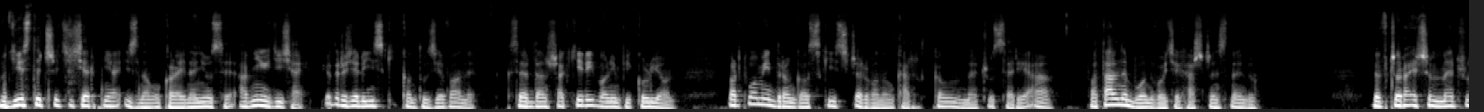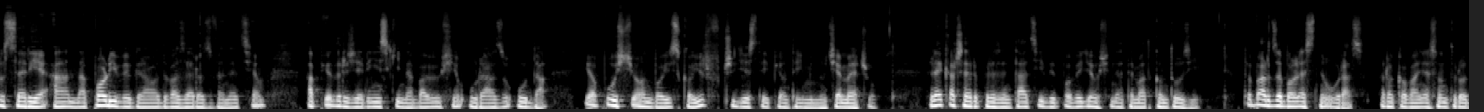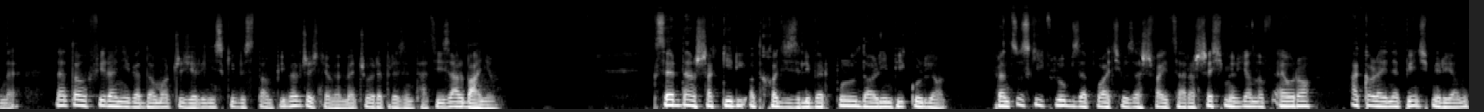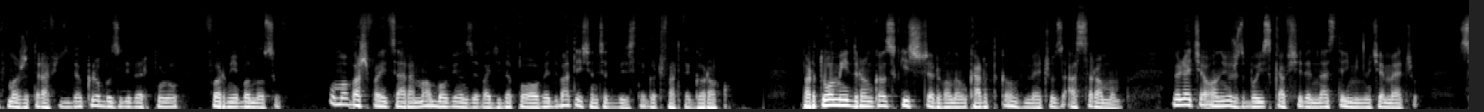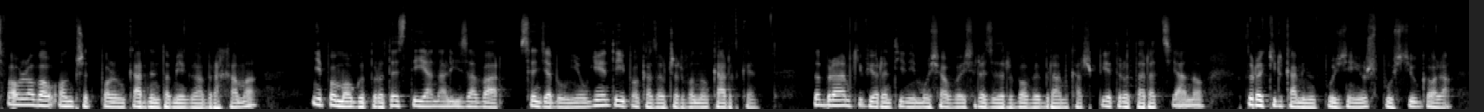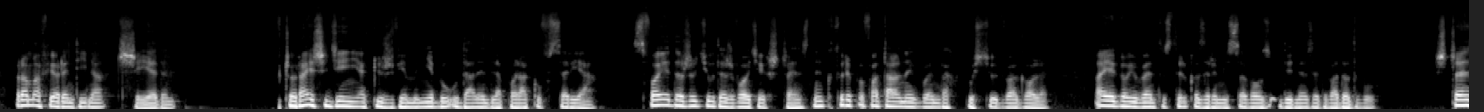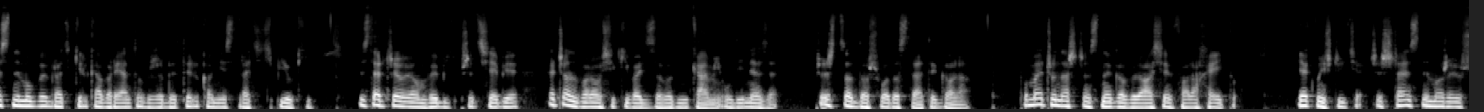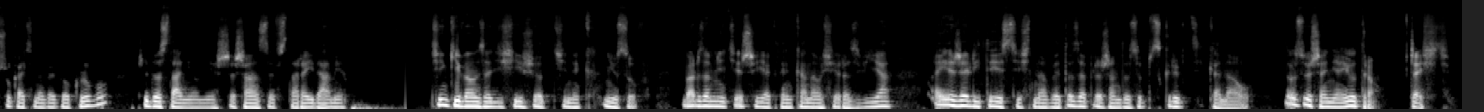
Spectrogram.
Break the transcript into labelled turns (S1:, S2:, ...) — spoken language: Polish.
S1: 23 sierpnia i znowu kolejne newsy, a w nich dzisiaj Piotr Zieliński kontuzjowany, Kserdan Shakiri w Olimpiku Lyon, Bartłomiej Drągowski z czerwoną kartką w meczu Serie A, fatalny błąd Wojciecha Szczęsnego. We wczorajszym meczu Serie A Napoli wygrało 2-0 z Wenecją, a Piotr Zieliński nabawił się urazu uda i opuścił on boisko już w 35 minucie meczu. Lekarz reprezentacji wypowiedział się na temat kontuzji. To bardzo bolesny uraz, rokowania są trudne. Na tą chwilę nie wiadomo, czy Zieliński wystąpi we wrześniowym meczu reprezentacji z Albanią. Xerdan Shakiri odchodzi z Liverpoolu do Olympiku Lyon. Francuski klub zapłacił za Szwajcara 6 milionów euro, a kolejne 5 milionów może trafić do klubu z Liverpoolu w formie bonusów. Umowa Szwajcara ma obowiązywać do połowy 2024 roku. Bartłomiej Drągowski z czerwoną kartką w meczu z Asromą. Wyleciał on już z boiska w 17 minucie meczu. Sfaulował on przed polem karnym Tomiego Abrahama. Nie pomogły protesty i analiza VAR. Sędzia był nieugięty i pokazał czerwoną kartkę. Do bramki Fiorentiny musiał wejść rezerwowy bramkarz Pietro Taraciano, który kilka minut później już wpuścił gola. Roma Fiorentina 3-1. Wczorajszy dzień, jak już wiemy, nie był udany dla Polaków w Serie A. Swoje dorzucił też Wojciech Szczęsny, który po fatalnych błędach wpuścił dwa gole, a jego Juventus tylko zremisował z Udinese 2 do 2. Szczęsny mógł wybrać kilka wariantów, żeby tylko nie stracić piłki. Wystarczyło ją wybić przed siebie, lecz on wolał się kiwać z zawodnikami Udinese, przez co doszło do straty gola. Po meczu na Szczęsnego wylała się fala hejtu. Jak myślicie, czy Szczęsny może już szukać nowego klubu, czy dostanie on jeszcze szansę w Starej Damie? Dzięki Wam za dzisiejszy odcinek newsów. Bardzo mnie cieszy, jak ten kanał się rozwija, a jeżeli Ty jesteś nowy, to zapraszam do subskrypcji kanału. Do usłyszenia jutro. Cześć!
